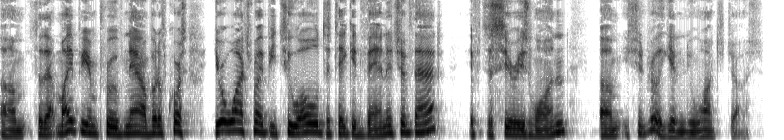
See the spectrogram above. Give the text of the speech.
Um, so that might be improved now. But of course, your watch might be too old to take advantage of that if it's a Series 1. Um, you should really get a new watch, Josh.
